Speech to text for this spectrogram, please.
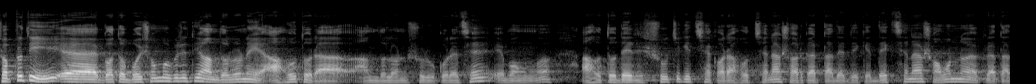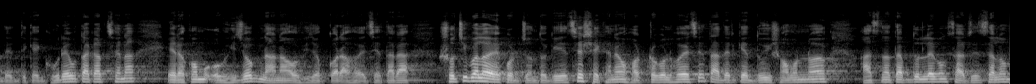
সম্প্রতি গত বৈষম্য বিরোধী আন্দোলনে আহতরা আন্দোলন শুরু করেছে এবং আহতদের সুচিকিৎসা করা হচ্ছে না, সরকার তাদের দিকে দেখছে না, সমন্বয়করা তাদের দিকে ঘুরেও তাকাচ্ছে না। এরকম অভিযোগ, নানা অভিযোগ করা হয়েছে। তারা সচিবালয়ে পর্যন্ত গিয়েছে, সেখানেও হট্টগোল হয়েছে। তাদেরকে দুই সমন্বয়ক, হাসনাত আবদুল্লা এবং সার্জিস আলম,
